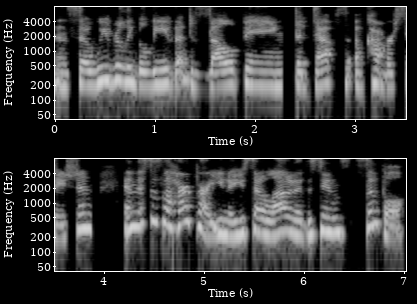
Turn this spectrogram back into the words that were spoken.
And so we really believe that developing the depth of conversation, and this is the hard part. You know, you said a lot of it, this seems simple.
